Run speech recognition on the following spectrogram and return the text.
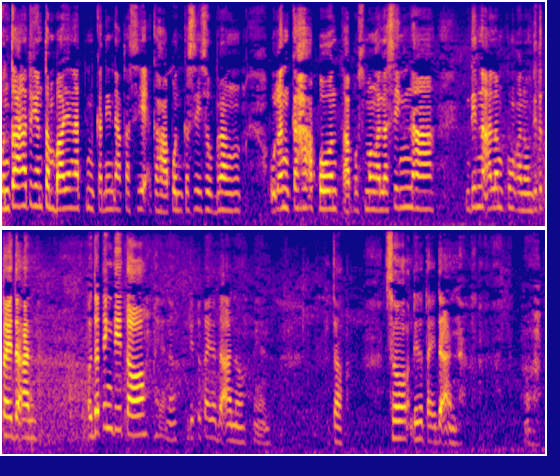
Puntahan natin yung tambayan natin kanina kasi kahapon kasi sobrang ulan kahapon tapos mga lasing na hindi na alam kung ano dito tayo daan. Pagdating dito, ayan oh, dito tayo daan oh, ayan. Ito. So, dito tayo daan. Ah.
